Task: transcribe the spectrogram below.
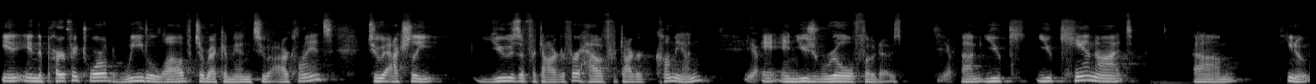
in, in the perfect world, we love to recommend to our clients to actually use a photographer, have a photographer come in yep. and, and, use real photos. Yep. Um, you you cannot, um, you know,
